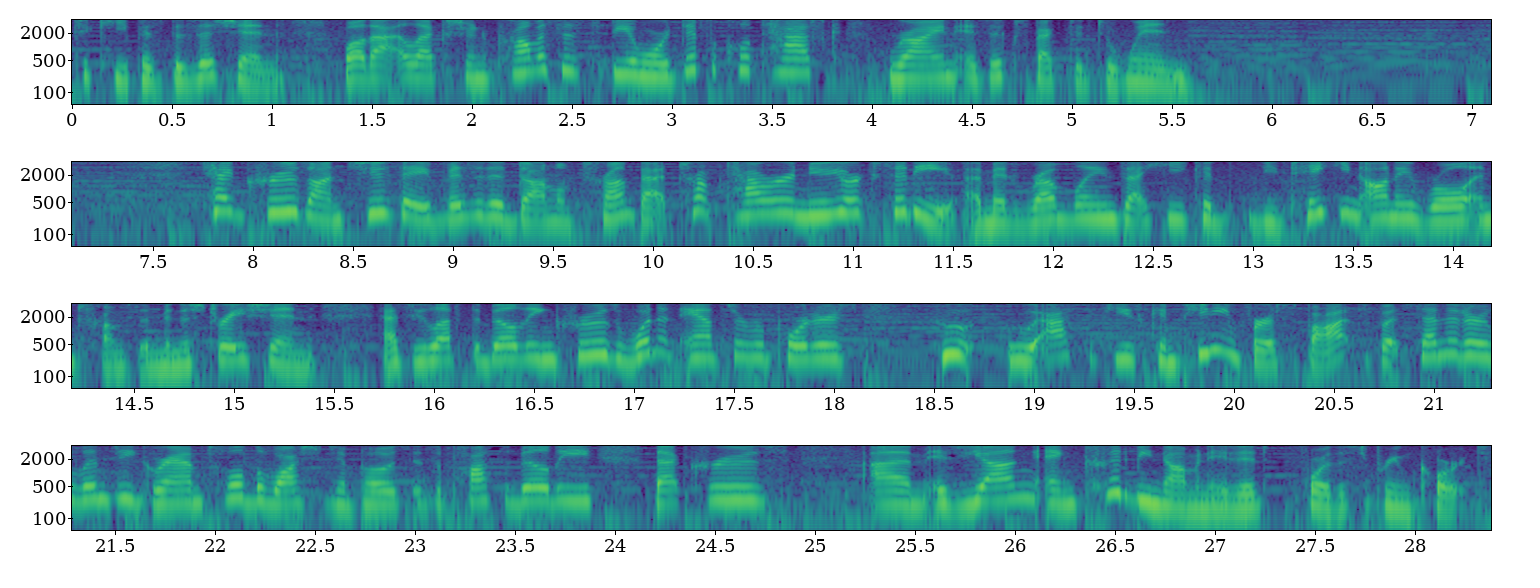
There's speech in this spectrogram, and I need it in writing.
to keep his position. While that election promises to be a more difficult task, Ryan is expected to win. Ted Cruz on Tuesday visited Donald Trump at Trump Tower in New York City amid rumblings that he could be taking on a role in Trump's administration. As he left the building, Cruz wouldn't answer reporters who, who asked if he's competing for a spot, but Senator Lindsey Graham told the Washington Post it's a possibility that Cruz um, is young and could be nominated for the Supreme Court.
